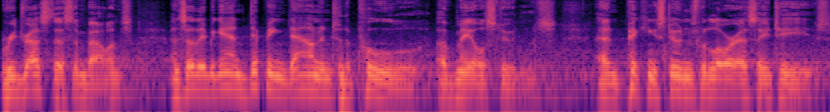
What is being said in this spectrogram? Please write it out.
redress this imbalance. And so they began dipping down into the pool of male students and picking students with lower SATs.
